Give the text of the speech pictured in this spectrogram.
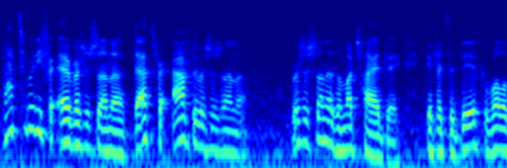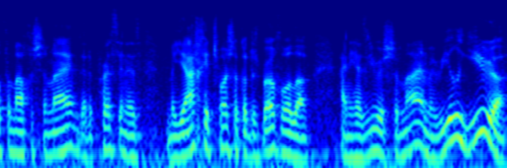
That's already for Erev Rosh Hashanah. That's for after Rosh Hashanah. Rosh Hashanah is a much higher day. If it's a day of Kabbalah to Malchus Shemayim, that a person is Mayachit Shmosh HaKadosh Baruch Hu and he has Yira Shemayim, a real Yira,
